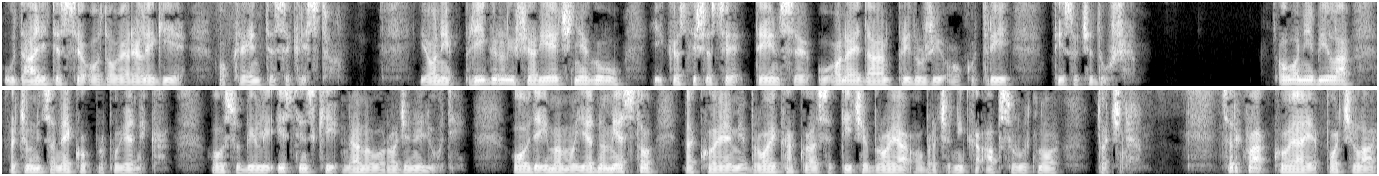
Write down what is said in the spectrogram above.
udaljite se od ove religije, okrenite se Kristu. I oni prigrliše riječ njegovu i krstiše se, te im se u onaj dan pridruži oko tri tisuće duša. Ovo nije bila računica nekog propovjednika. Ovo su bili istinski nanovo rođeni ljudi. Ovdje imamo jedno mjesto na kojem je brojka koja se tiče broja obraćenika apsolutno točna. Crkva koja je počela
